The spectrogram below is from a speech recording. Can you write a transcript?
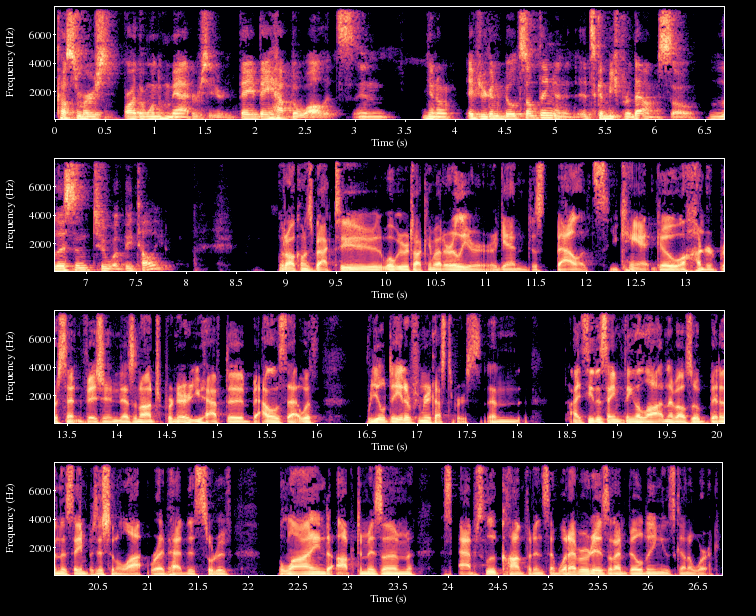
customers are the one who matters here. They, they have the wallets and you know, if you're going to build something and it's going to be for them. So listen to what they tell you. It all comes back to what we were talking about earlier. Again, just balance. You can't go 100% vision as an entrepreneur. You have to balance that with real data from your customers. And I see the same thing a lot. And I've also been in the same position a lot where I've had this sort of blind optimism, this absolute confidence that whatever it is that I'm building is going to work.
